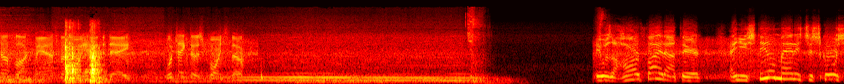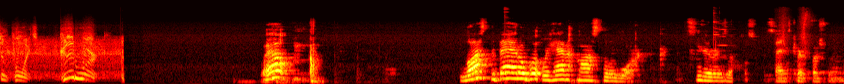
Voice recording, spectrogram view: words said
Tough luck, man. That's about all we have today. We'll take those points, though. It was a hard fight out there and you still managed to score some points. Good work. Well, lost the battle, but we haven't lost the war. Let's see the results besides Kurt Busch win.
